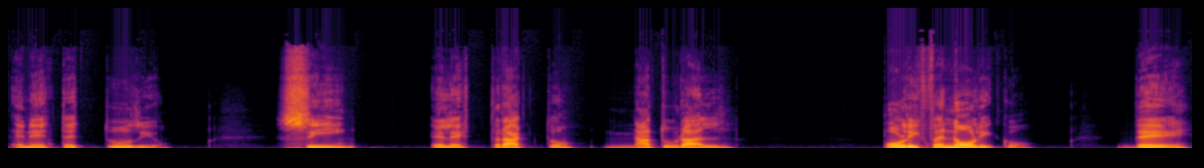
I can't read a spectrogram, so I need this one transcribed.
en este estudio si el extracto natural polifenólico de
